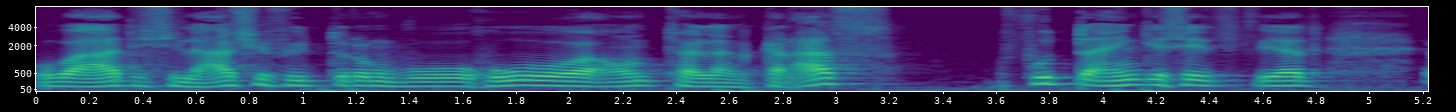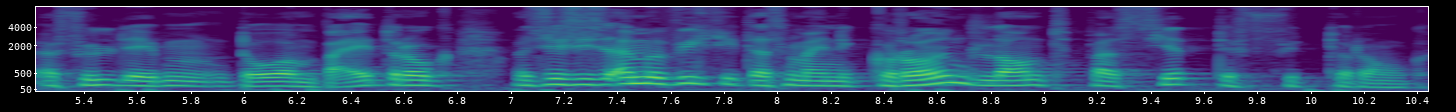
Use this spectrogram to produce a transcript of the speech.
aber auch die Silagefütterung, wo hoher Anteil an Gras Futter eingesetzt wird, erfüllt eben da einen Beitrag. Also es ist immer wichtig, dass man eine grundlandbasierte Fütterung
